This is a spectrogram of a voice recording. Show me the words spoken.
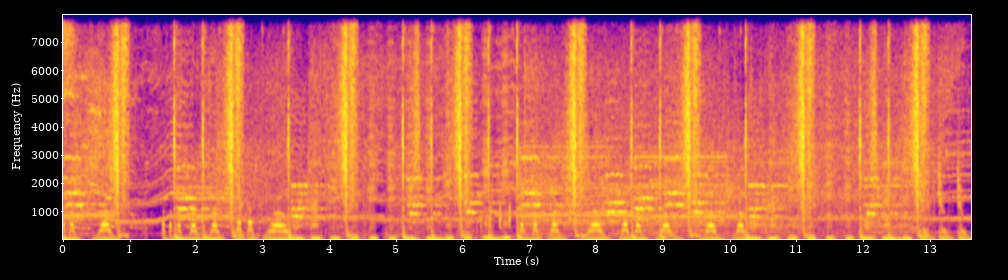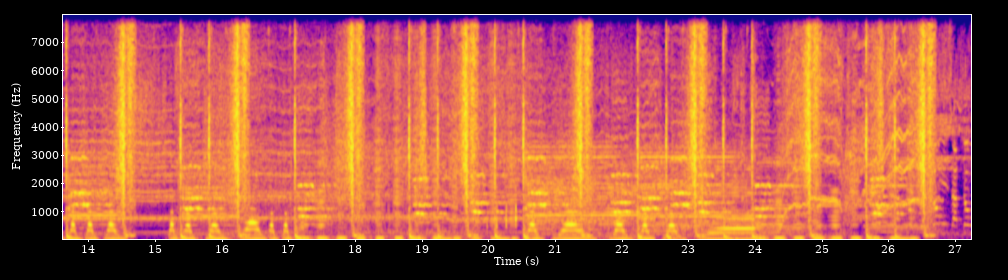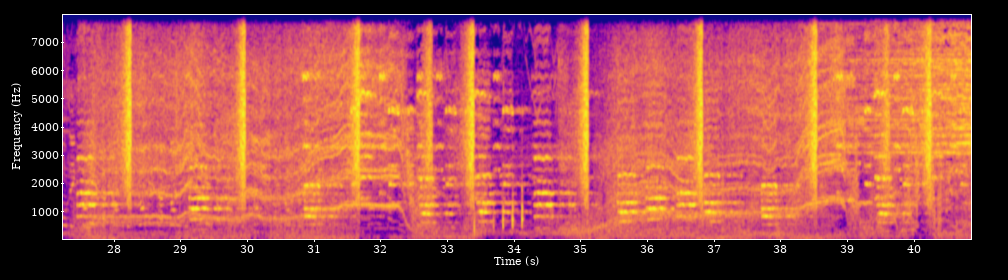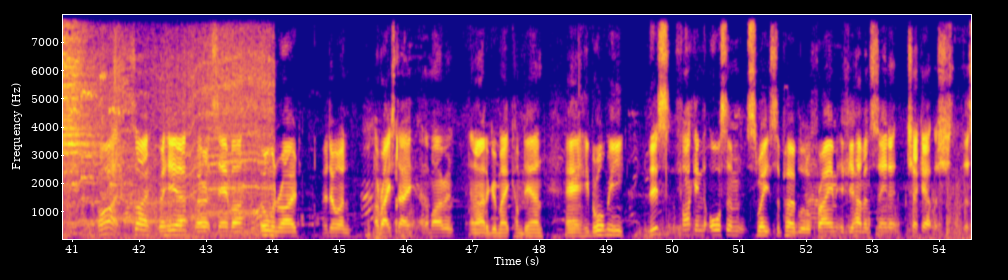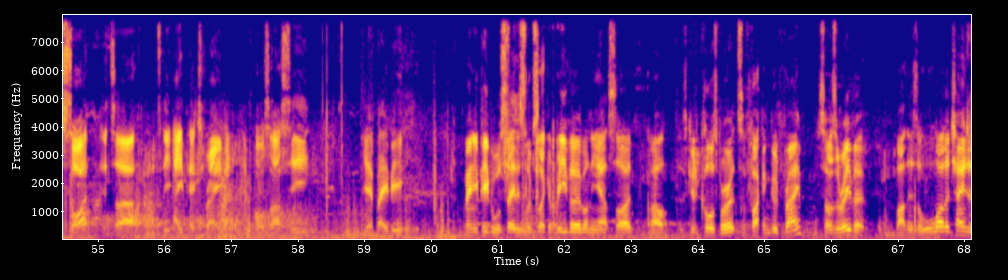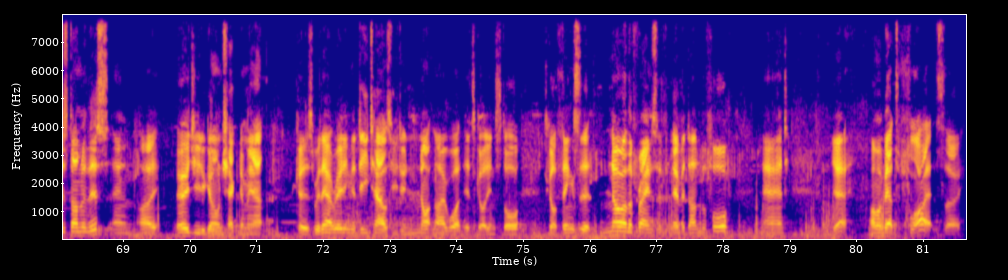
Alright, so we're here, we're at Samba, Ullman Road. We're doing a race day at the moment and I had a good mate come down and he brought me this fucking awesome, sweet, superb little frame. If you haven't seen it, check out the, the site. It's uh, it's the Apex frame, Impulse RC. Yeah, baby. Many people will say this looks like a reverb on the outside. Well, there's good cause for it. It's a fucking good frame. So is a reverb. But there's a lot of changes done with this and I urge you to go and check them out because without reading the details you do not know what it's got in store. It's got things that no other frames have ever done before and yeah, I'm about to fly it so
